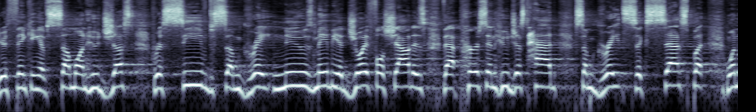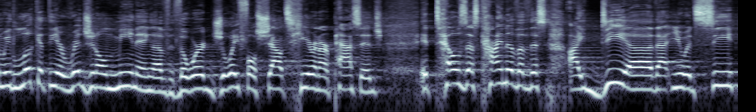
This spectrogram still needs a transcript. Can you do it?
you're thinking of someone who just received some great news. Maybe a joyful shout is that person who just had some great success. But when we look at the original meaning of the word joyful shouts here in our passage, it tells us kind of of this idea that you would see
